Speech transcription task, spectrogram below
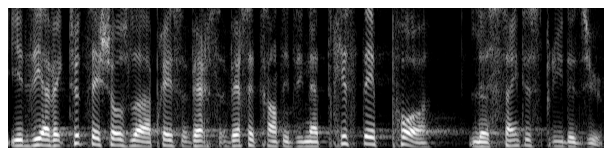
Il dit avec toutes ces choses-là, après verset 30, il dit, n'attristez pas le Saint-Esprit de Dieu,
